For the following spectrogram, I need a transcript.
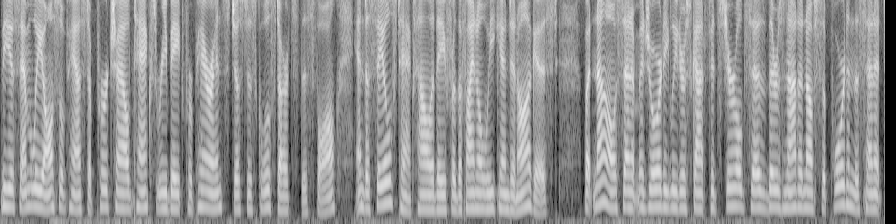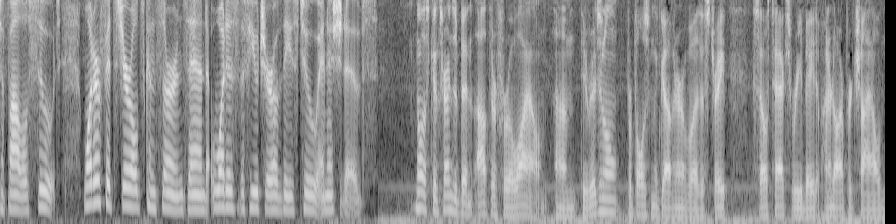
The Assembly also passed a per child tax rebate for parents just as school starts this fall and a sales tax holiday for the final weekend in August. But now, Senate Majority Leader Scott Fitzgerald says there's not enough support in the Senate to follow suit. What are Fitzgerald's concerns and what is the future of these two initiatives? Well, those concerns have been out there for a while. Um, the original proposal from the governor was a straight sales tax rebate of $100 per child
